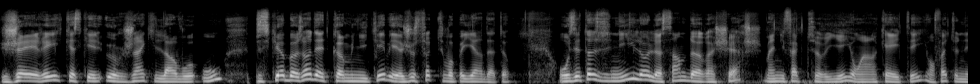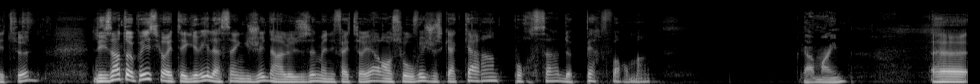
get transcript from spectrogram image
gérer qu'est-ce qui est urgent, qu'il l'envoie où. Puis ce qui a besoin d'être communiqué, bien, il y a juste ça que tu vas payer en data. Aux États-Unis, là, le centre de recherche manufacturier, ils ont enquêté, ils ont fait une étude. Les entreprises qui ont intégré la 5G dans les usines manufacturières ont sauvé jusqu'à 40% de performance. Quand même. Euh,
